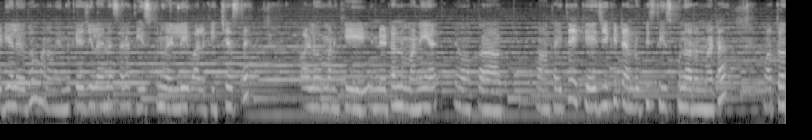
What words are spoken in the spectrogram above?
ఐడియా లేదు. మనం ఎన్ని కేజీలు అయినా సరే తీసుకుని వెళ్ళి వాళ్ళకి ఇచ్చేస్తే వాళ్ళు మనకి రిటర్న్ మనీ ఒక మాకైతే కేజీకి టెన్ రూపీస్ తీసుకున్నారనమాట మొత్తం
